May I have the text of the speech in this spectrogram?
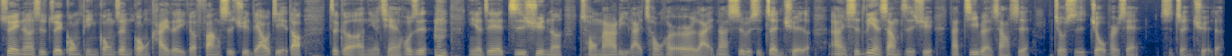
所以呢，是最公平、公正、公开的一个方式去了解到这个呃你的钱或是 你的这些资讯呢，从哪里来，从何而来？那是不是正确的？哎、是链上资讯，那基本上是九十九 percent 是正确的，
